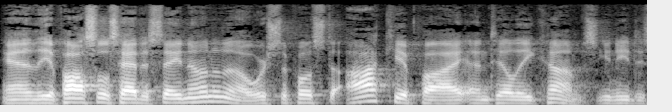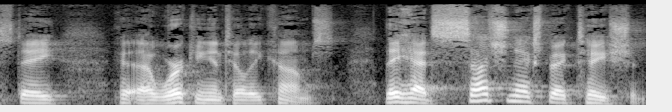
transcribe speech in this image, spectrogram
And the apostles had to say, no, no, no, we're supposed to occupy until he comes. You need to stay uh, working until he comes. They had such an expectation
